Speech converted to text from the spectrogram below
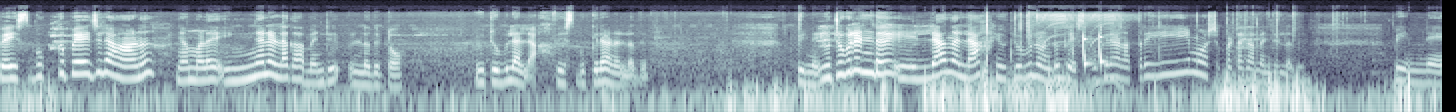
ഫേസ്ബുക്ക് പേജിലാണ് നമ്മൾ ഇങ്ങനെയുള്ള കമന്റ് ഉള്ളത് കേട്ടോ യൂട്യൂബിലല്ല ഫേസ്ബുക്കിലാണ് ഉള്ളത് പിന്നെ യൂട്യൂബിലുണ്ട് ഇല്ല എന്നല്ല യൂട്യൂബിലുണ്ട് ഫേസ്ബുക്കിലാണ് അത്രയും മോശപ്പെട്ട കമന്റ് ഉള്ളത്. പിന്നെ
